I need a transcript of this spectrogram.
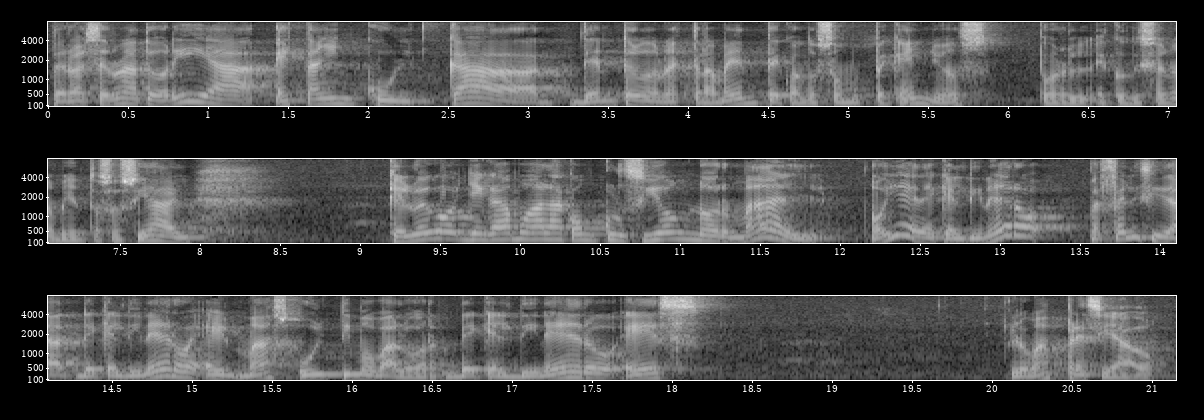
Pero al ser una teoría es tan inculcada dentro de nuestra mente cuando somos pequeños por el condicionamiento social, que luego llegamos a la conclusión normal, oye, de que el dinero es felicidad, de que el dinero es el más último valor, de que el dinero es lo más preciado,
